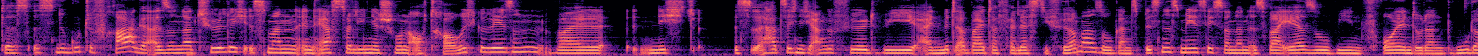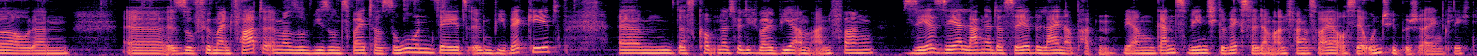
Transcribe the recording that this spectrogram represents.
das ist eine gute Frage. Also natürlich ist man in erster Linie schon auch traurig gewesen, weil nicht es hat sich nicht angefühlt wie ein Mitarbeiter verlässt die Firma, so ganz businessmäßig, sondern es war eher so wie ein Freund oder ein Bruder oder ein, äh, so für meinen Vater immer so wie so ein zweiter Sohn, der jetzt irgendwie weggeht. Ähm, das kommt natürlich, weil wir am Anfang sehr, sehr lange dasselbe Line-up hatten. Wir haben ganz wenig gewechselt am Anfang. Es war ja auch sehr untypisch eigentlich.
